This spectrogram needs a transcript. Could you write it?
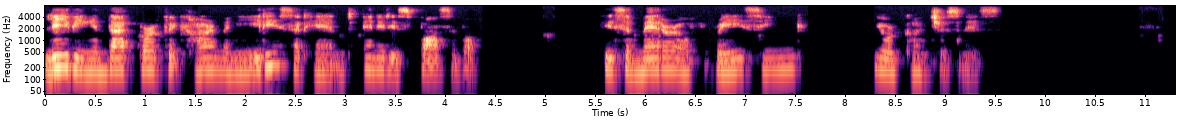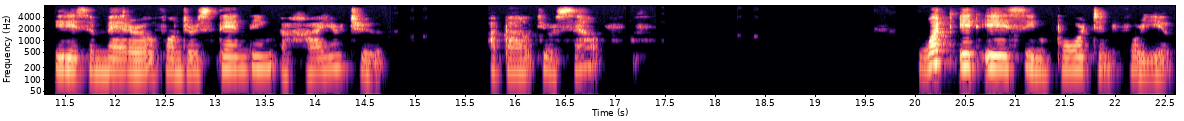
Living in that perfect harmony, it is at hand and it is possible. It's a matter of raising your consciousness. It is a matter of understanding a higher truth about yourself. What it is important for you.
